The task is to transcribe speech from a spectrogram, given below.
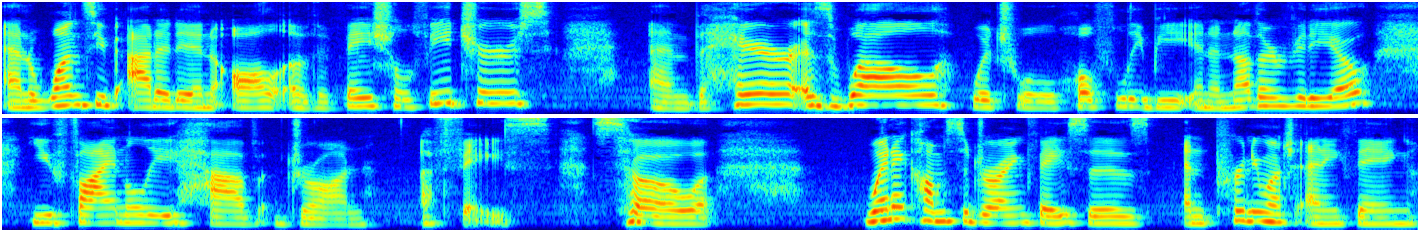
And once you've added in all of the facial features and the hair as well, which will hopefully be in another video, you finally have drawn a face. So when it comes to drawing faces and pretty much anything,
